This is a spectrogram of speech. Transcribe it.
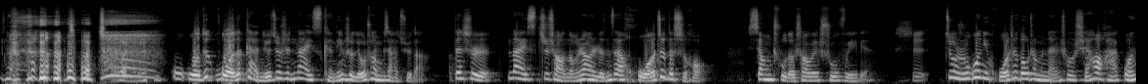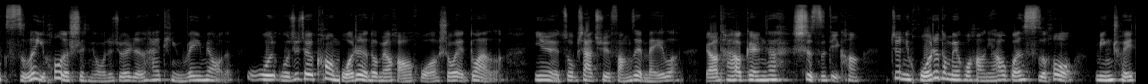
我我的我的感觉就是 nice 肯定是流传不下去的，但是 nice 至少能让人在活着的时候。相处的稍微舒服一点，是就如果你活着都这么难受，谁要还管死了以后的事情？我就觉得人还挺微妙的。我我就觉得靠活着的都没有好好活，手也断了，音乐也做不下去，房子也没了，然后他要跟人家 誓死抵抗。就你活着都没活好，你还要管死后名垂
